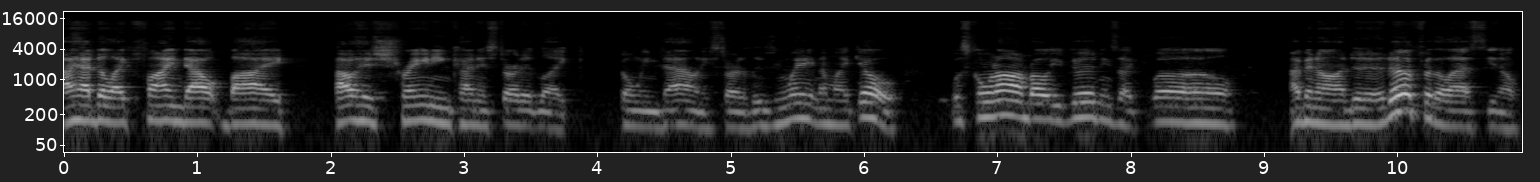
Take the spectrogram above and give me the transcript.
I had to like find out by how his training kind of started like going down. He started losing weight, and I'm like, "Yo, what's going on, bro? You good?" And he's like, "Well, I've been on da da da for the last you know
